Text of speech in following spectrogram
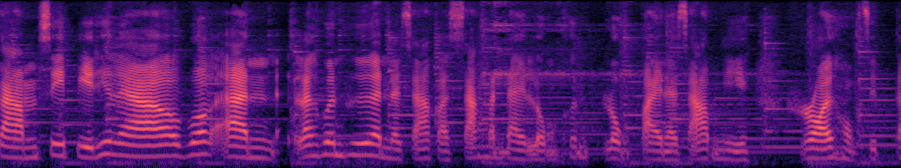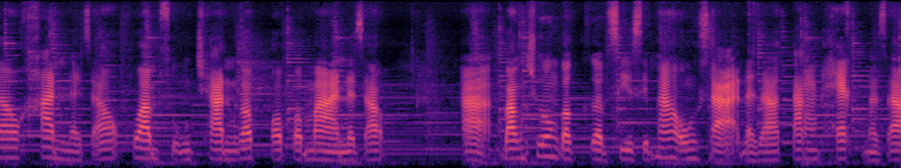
สามสี่ปีที่แล้วพวกอันและเพื่อนๆนะเจ้าก็สร้างบันไดลงขึ้นลงไปนะเจ้ามีร้อยหกสิบเก้าขั้นนะเจ้าความสูงชันก็พอประมาณนะเจ้าอ่าบางช่วงก็เกือบ45องศานะเจ๊ะตั้งแท็กนะเจ๊ะ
